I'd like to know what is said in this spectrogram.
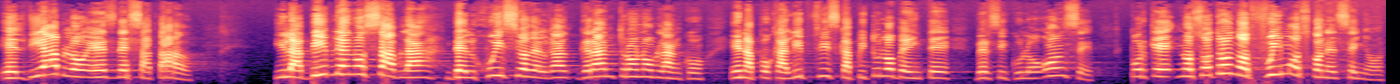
el diablo es desatado. Y la Biblia nos habla del juicio del gran trono blanco en Apocalipsis capítulo 20, versículo 11. Porque nosotros nos fuimos con el Señor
